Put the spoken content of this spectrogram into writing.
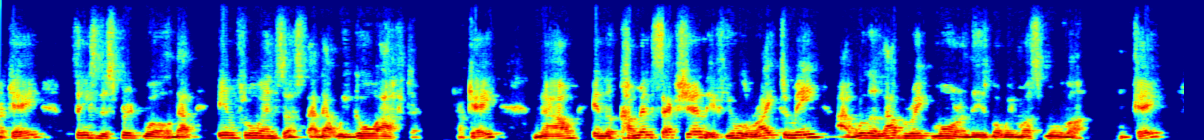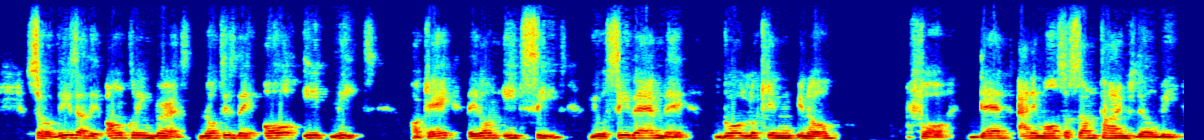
Okay, things in the spirit world that influence us and that we go after. Okay. Now, in the comment section, if you will write to me, I will elaborate more on these, but we must move on. Okay. So these are the unclean birds. Notice they all eat meat. Okay. They don't eat seeds. You'll see them, they go looking, you know, for dead animals. So sometimes they'll be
